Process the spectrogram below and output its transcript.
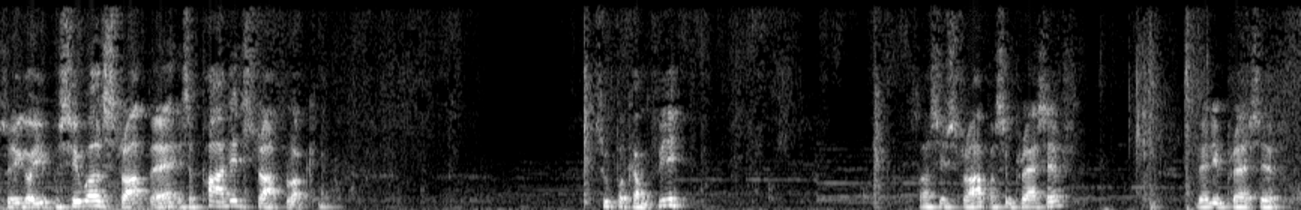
So you got your Pursual strap there. It's a padded strap, look. Super comfy. So that's your strap, that's impressive. Very impressive.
